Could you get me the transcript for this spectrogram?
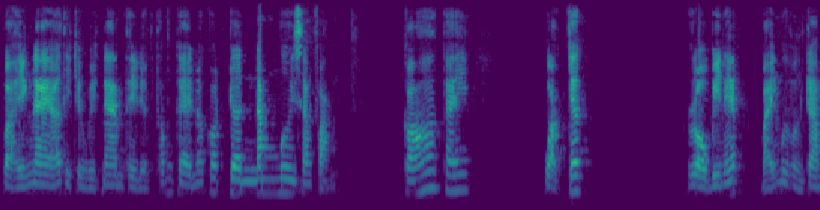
và hiện nay ở thị trường Việt Nam thì được thống kê nó có trên 50 sản phẩm có cái hoạt chất Robinep 70%.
